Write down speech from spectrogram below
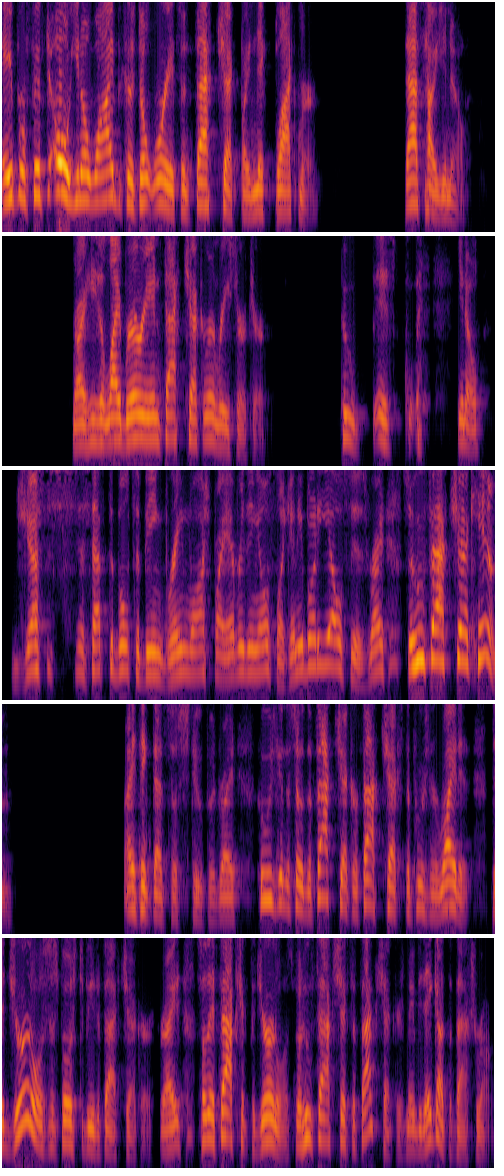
April 5th. Oh, you know why? Because don't worry, it's been fact checked by Nick Blackmer. That's how you know. Right? He's a librarian, fact checker, and researcher who is, you know, just susceptible to being brainwashed by everything else like anybody else is, right? So who fact check him? I think that's so stupid, right? Who's going to, so the fact checker fact checks the person who write it. The journalist is supposed to be the fact checker, right? So they fact check the journalist, but who fact checks the fact checkers? Maybe they got the facts wrong.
